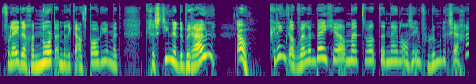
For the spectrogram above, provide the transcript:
volledig een Noord-Amerikaans podium met Christine de Bruin. Oh. Klinkt ook wel een beetje met wat de Nederlandse invloeden, moet ik zeggen.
